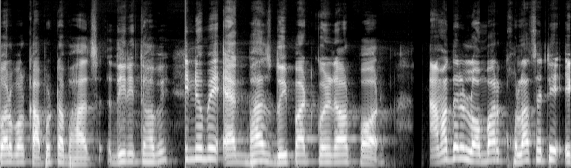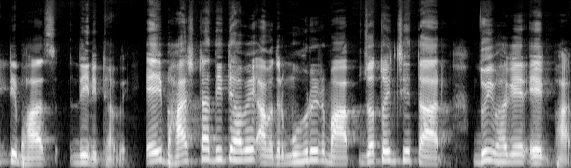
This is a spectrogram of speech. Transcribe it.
বরাবর কাপড়টা ভাঁজ দিয়ে নিতে হবে। এই নিয়মে এক ভাঁজ দুই পাট করে নেওয়ার পর আমাদের লম্বার খোলা সাইডে একটি ভাঁজ দিয়ে নিতে হবে। এই ভাঁজটা দিতে হবে আমাদের মুহুরির মাপ যত ইঞ্চি তার দুই ভাগের এক ভাগ।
